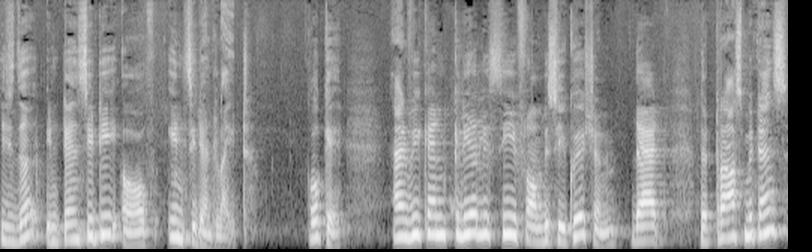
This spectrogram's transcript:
is the intensity of incident light. Okay. And we can clearly see from this equation that the transmittance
